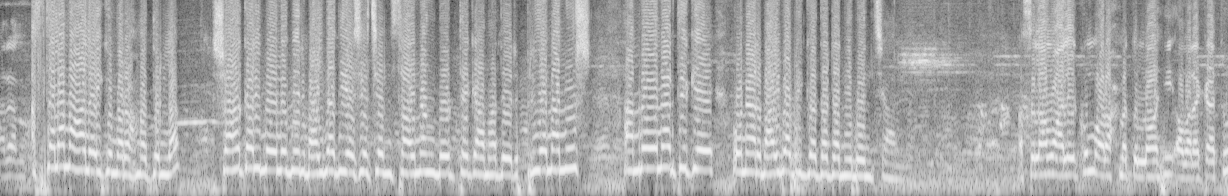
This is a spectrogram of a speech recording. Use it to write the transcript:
আসসালামু আলাইকুম রহমতুল্লাহ। সহকারী মৌলবীর ভাইবা দিয়ে এসেছেন ছয় নং বোর্ড থেকে আমাদের প্রিয় মানুষ। আমরা ওনার থেকে ওনার ভাইবা অভিজ্ঞতাটা নেবেন চান আসসালামু আলাইকুম রহমতুল্লাহি ওবরাকাতু।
